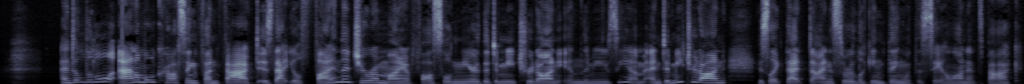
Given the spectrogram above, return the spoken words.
and a little Animal Crossing fun fact is that you'll find the Juramaia fossil near the Dimetrodon in the museum. And Dimetrodon is like that dinosaur looking thing with the sail on its back.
